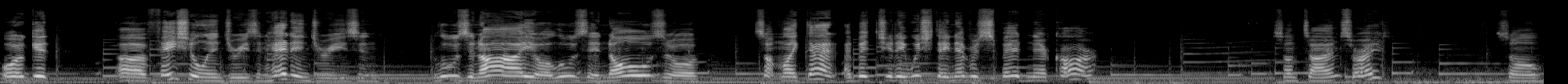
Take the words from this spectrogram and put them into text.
or get uh, facial injuries and head injuries and lose an eye or lose their nose or something like that, I bet you they wish they never sped in their car. Sometimes, right? So,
